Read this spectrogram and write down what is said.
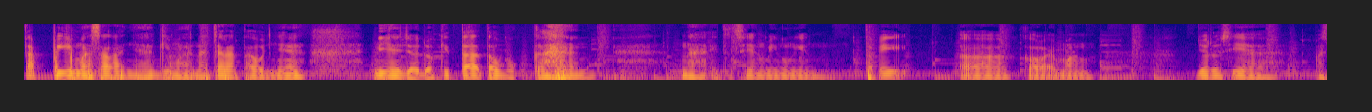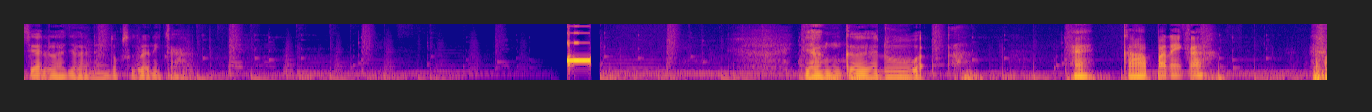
Tapi masalahnya gimana cara taunya dia jodoh kita atau bukan? Nah itu sih yang bingungin. Tapi uh, kalau emang jodoh sih ya pasti adalah jalannya untuk segera nikah yang kedua heh Kapan nikah?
